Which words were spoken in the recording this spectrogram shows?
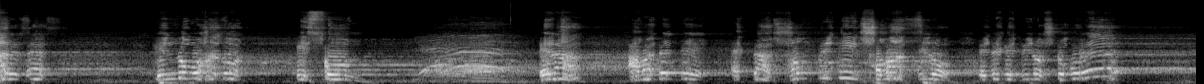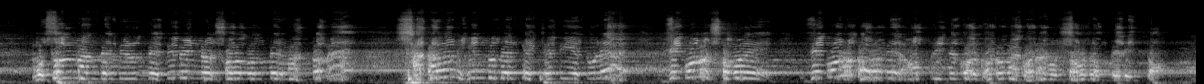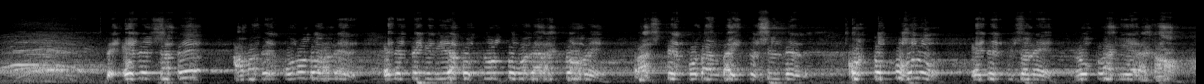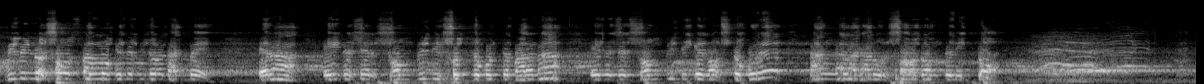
RSS Hindu মহাজোট ISKCON এরা আমাদের যে একটা সম্প্রীতির সমাজ ছিল, এটাকে বিনষ্ট করে মুসলমানদের বিরুদ্ধে বিভিন্ন ষড়যন্ত্রের মাধ্যমে সাধারণ হিন্দুদেরকে খেপিয়ে তুলে যে কোনো সময়ে, যে কোনো ধরনের অপ্রীতিকর ঘটনা ঘটানোর ষড়যন্ত্রে লিপ্ত। এদের সাথে আমাদের কোন ধরনের এদের থেকে নিরাপদ দূরত্ব বজায় রাখতে হবে। রাষ্ট্রের প্রধান দায়িত্বশীলদের কর্তব্য হলো এদের পিছনে লোক লাগিয়ে রাখা। বিভিন্ন সংস্থার লোক এদের পিছনে থাকবে। এরা এই দেশের সম্প্রীতি সহ্য করতে পারে না। এই দেশের সম্প্রীতিকে নষ্ট করে দাঙ্গা লাগানোর ষড়যন্ত্রে লিপ্ত।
